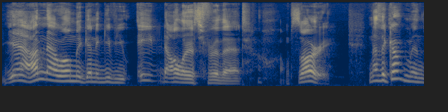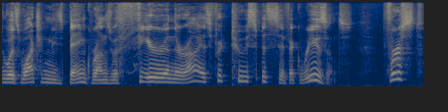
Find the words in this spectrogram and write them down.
Yeah, I'm now only going to give you $8 for that. I'm sorry. Now the government was watching these bank runs with fear in their eyes for two specific reasons. First,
